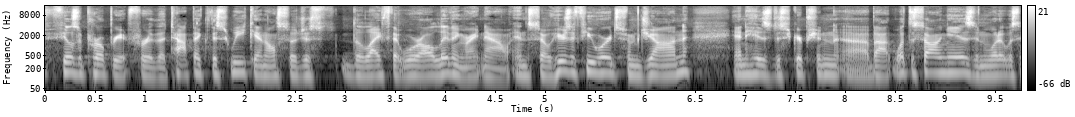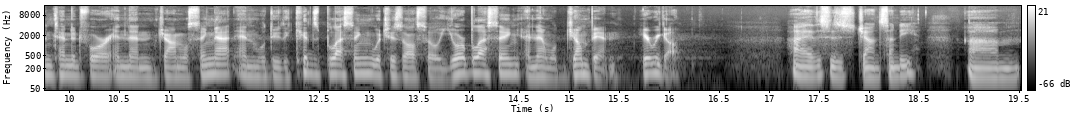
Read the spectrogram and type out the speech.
feels appropriate for the topic this week and also just the life that we're all living right now. And so here's a few words from John and his description uh, about what the song is and what it was intended for. And then John will sing that and we'll do the kids' blessing, which is also your blessing. And then we'll jump in. Here we go. Hi, this is John Sunday. Um,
